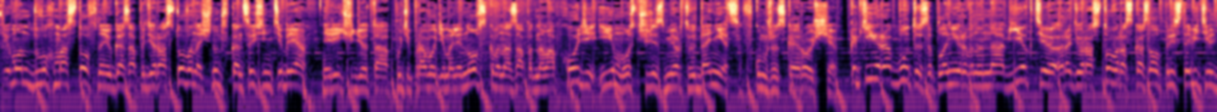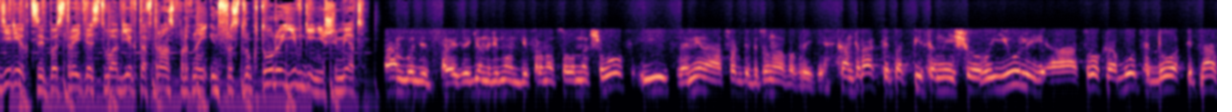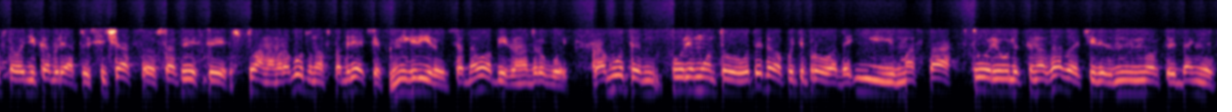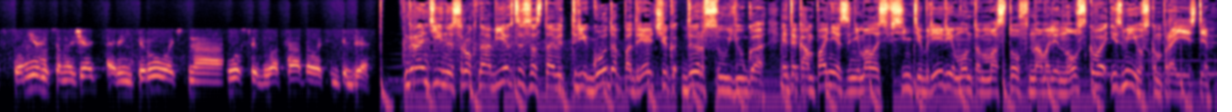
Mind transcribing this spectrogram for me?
Ремонт двух мостов на юго-западе Ростова начнут в конце сентября. Речь идет о путепроводе Малиновского на западном обходе и мост через Мертвый Донец в Кумжинской роще. Какие работы запланированы на объекте, радио Ростова рассказал представитель дирекции по строительству объектов транспортной инфраструктуры Евгений Шемет. Там будет произведен ремонт деформационных швов и замена асфальтобетонного покрытия. Контракты подписаны еще в июле, а срок работы до 15 декабря. То есть сейчас в соответствии с планом работы у нас подрядчик мигрирует с одного объекта на другой. Работы по ремонту вот этого путепровода и моста в Торе улицы Назада через Мертвый Донец планируется начать ориентировочно после 20 сентября. Гарантийный срок на объекты составит три года. Подрядчик ДРСУ «Юга». Эта компания занималась в сентябре ремонтом мостов на Малиновского и Змеевском проезде.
